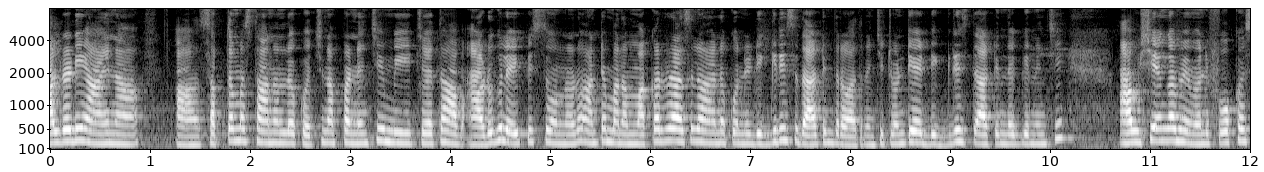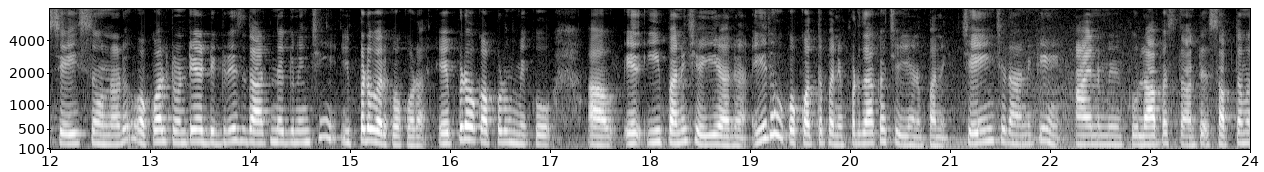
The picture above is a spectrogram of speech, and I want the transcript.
ఆల్రెడీ ఆయన సప్తమ స్థానంలోకి వచ్చినప్పటి నుంచి మీ చేత అడుగులు వేయిస్తూ ఉన్నాడు. అంటే మనం మకర రాశిలో ఆయన కొన్ని డిగ్రీస్ దాటిన తర్వాత నుంచి ట్వంటీ ఎయిట్ డిగ్రీస్ దాటిన దగ్గర నుంచి ఆ విషయంగా మిమ్మల్ని ఫోకస్ చేయిస్తూ ఉన్నాడు. ఒకవేళ ట్వంటీ ఎయిట్ డిగ్రీస్ దాటిన దగ్గర నుంచి ఇప్పటి వరకు కూడా ఎప్పుడో ఒకప్పుడు మీకు ఈ పని చేయాలి ఏదో ఒక కొత్త పని ఇప్పటిదాకా చేయని పని చేయించడానికి ఆయన మీకు లాభస్థా అంటే సప్తమ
